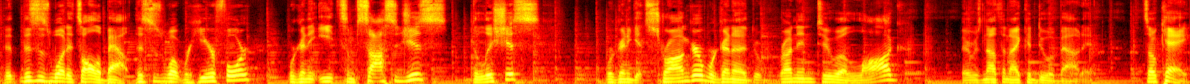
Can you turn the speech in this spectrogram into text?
This is what it's all about. This is what we're here for. We're going to eat some sausages. Delicious. We're going to get stronger. We're going to run into a log. There was nothing I could do about it. It's okay.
